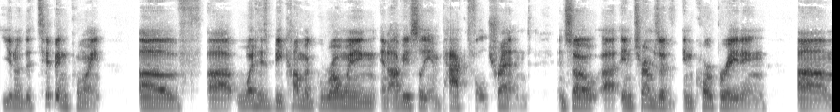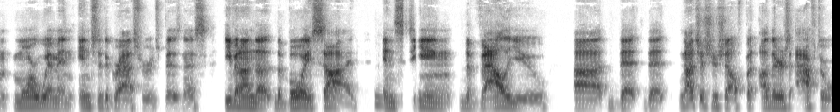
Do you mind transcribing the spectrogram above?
you know, the tipping point of uh, what has become a growing and obviously impactful trend. And so uh, in terms of incorporating um, more women into the grassroots business, even on the the boys side, mm-hmm. and seeing the value uh, that that not just yourself but others after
